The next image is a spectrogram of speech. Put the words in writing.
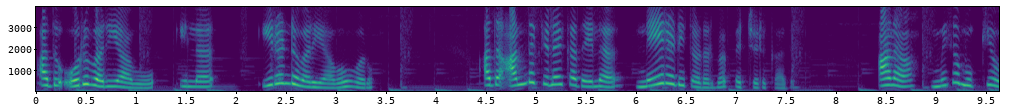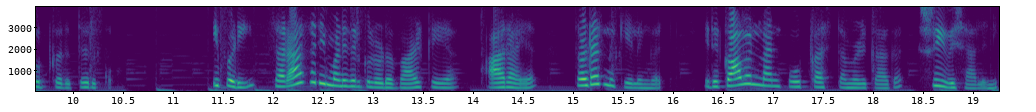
அது ஒரு வரியாவோ இல்லை இரண்டு வரியாவோ வரும். அது அந்த கிளைக்கதையில் நேரடி தொடர்பை பெற்றிருக்காது. ஆனால் மிக முக்கிய உட்கருத்து இருக்கும். இப்படி சராசரி மனிதர்களோட வாழ்க்கையை ஆராய தொடர்ந்து கேளுங்கள். இது காமன் மேன் போட்காஸ்ட் தமிழுக்காக ஸ்ரீ விஷாலினி.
